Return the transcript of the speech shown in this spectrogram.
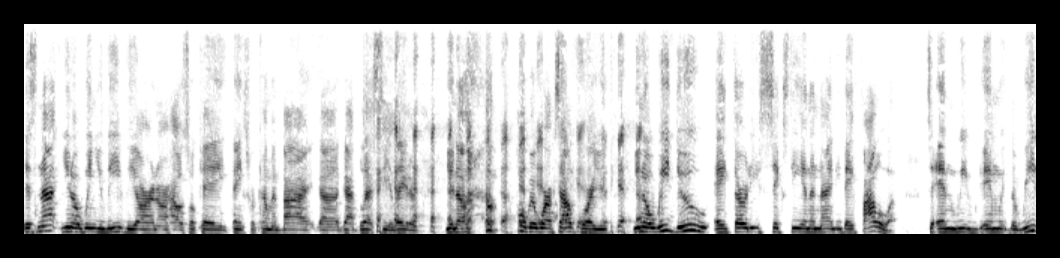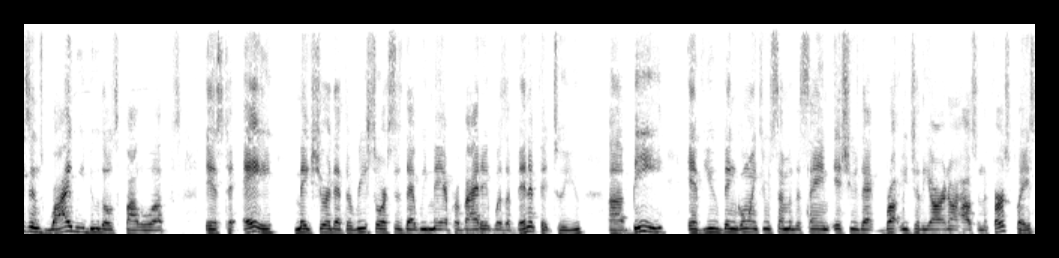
it's not you know when you leave the r&r house okay thanks for coming by uh, god bless see you later you know hope it works out for you yeah. you know we do a 30 60 and a 90 day follow-up to and we and the reasons why we do those follow-ups is to a make sure that the resources that we may have provided was a benefit to you uh, b if you've been going through some of the same issues that brought you to the R&R house in the first place,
